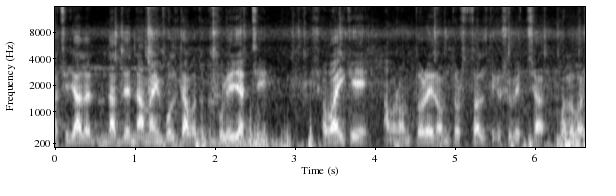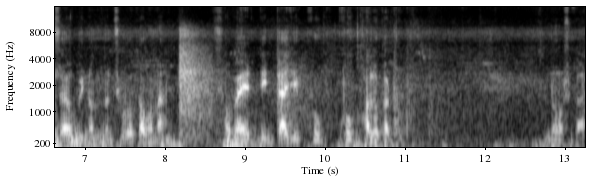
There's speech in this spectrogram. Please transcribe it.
আছে যারা যাদের নাম আমি বলতে আপাতত ভুলে যাচ্ছি। সবাইকে আমার অন্তরের অন্তরস্থল থেকে শুভেচ্ছা, ভালোবাসা, অভিনন্দন, শুভকামনা। সবাইয়ের দিনটা আজ খুব খুব ভালো কাটুক। নমস্কার।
